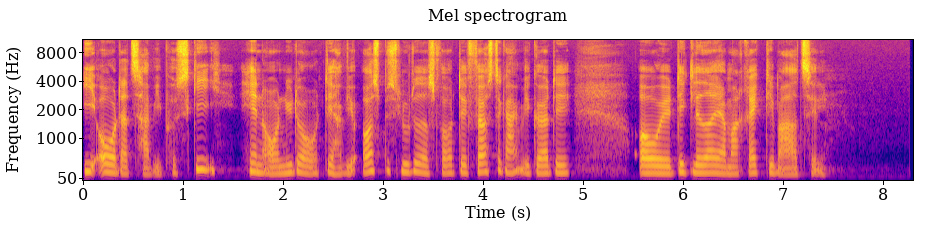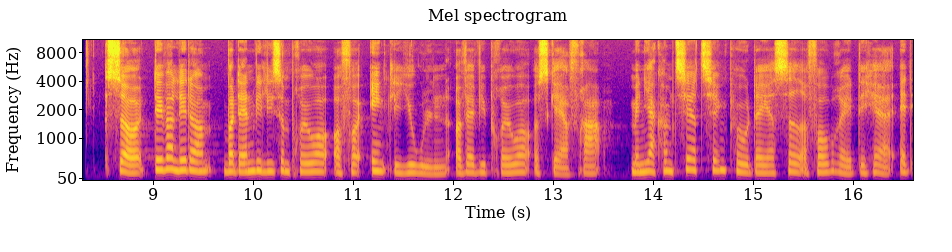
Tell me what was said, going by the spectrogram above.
I år der tager vi på ski hen over nytår. Det har vi også besluttet os for. Det er første gang, vi gør det og øh, det glæder jeg mig rigtig meget til. Så det var lidt om, hvordan vi ligesom prøver at forenkle julen, og hvad vi prøver at skære fra. Men jeg kom til at tænke på, da jeg sad og forberedte det her, at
